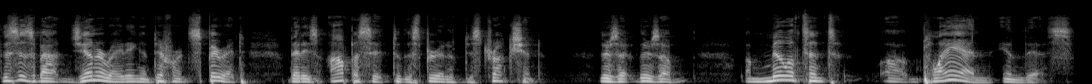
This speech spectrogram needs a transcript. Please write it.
This is about generating a different spirit that is opposite to the spirit of destruction. There's a, there's a, a militant uh, plan in this.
